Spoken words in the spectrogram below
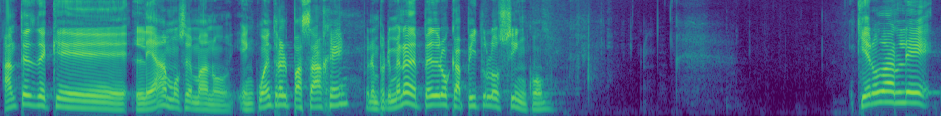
Antes de que leamos, hermano, encuentra el pasaje, pero en Primera de Pedro capítulo 5, quiero darle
